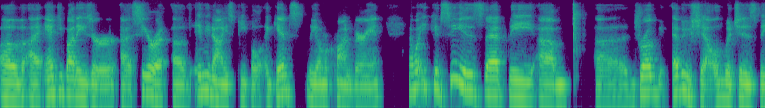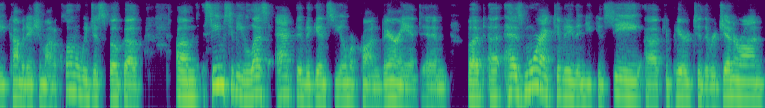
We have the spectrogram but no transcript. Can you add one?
of uh, antibodies or uh, sera of immunized people against the Omicron variant. And what you can see is that the um, uh, drug Evusheld, which is the combination monoclonal we just spoke of, um, seems to be less active against the Omicron variant. And but uh, has more activity than you can see uh, compared to the Regeneron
